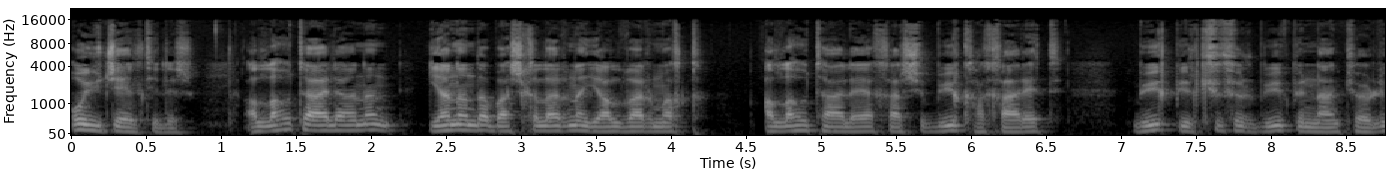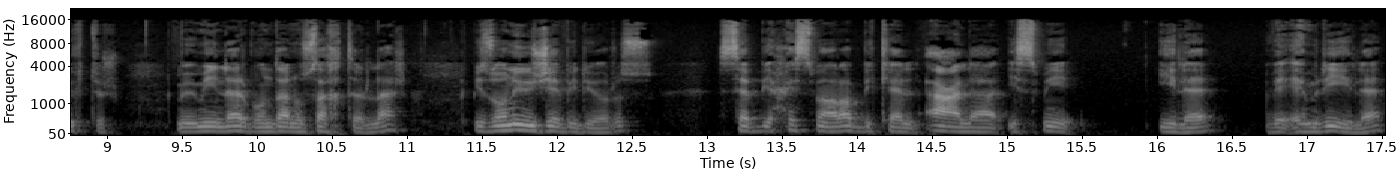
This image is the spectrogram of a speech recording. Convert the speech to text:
O yüceltilir. Allahu Teala'nın yanında başkalarına yalvarmak Allahu Teala'ya karşı büyük hakaret, büyük bir küfür, büyük bir nankörlüktür. Müminler bundan uzaktırlar. Biz onu yüce biliyoruz. Sebbihisme rabbikel a'la ismi ile ve emri ile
